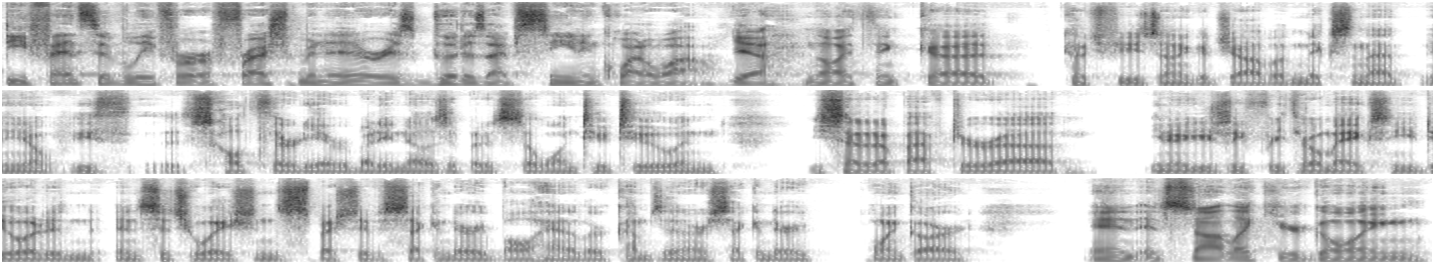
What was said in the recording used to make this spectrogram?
defensively for a freshman are as good as I've seen in quite a while. Yeah. No, I think, uh, Coach Few's done a good job of mixing that. You know, it's called 30. Everybody knows it, but it's the one, two, two. And you set it up after, uh, you know, usually free throw makes and you do it in, in situations, especially if a secondary ball handler comes in or a secondary point guard. And it's not like you're going,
